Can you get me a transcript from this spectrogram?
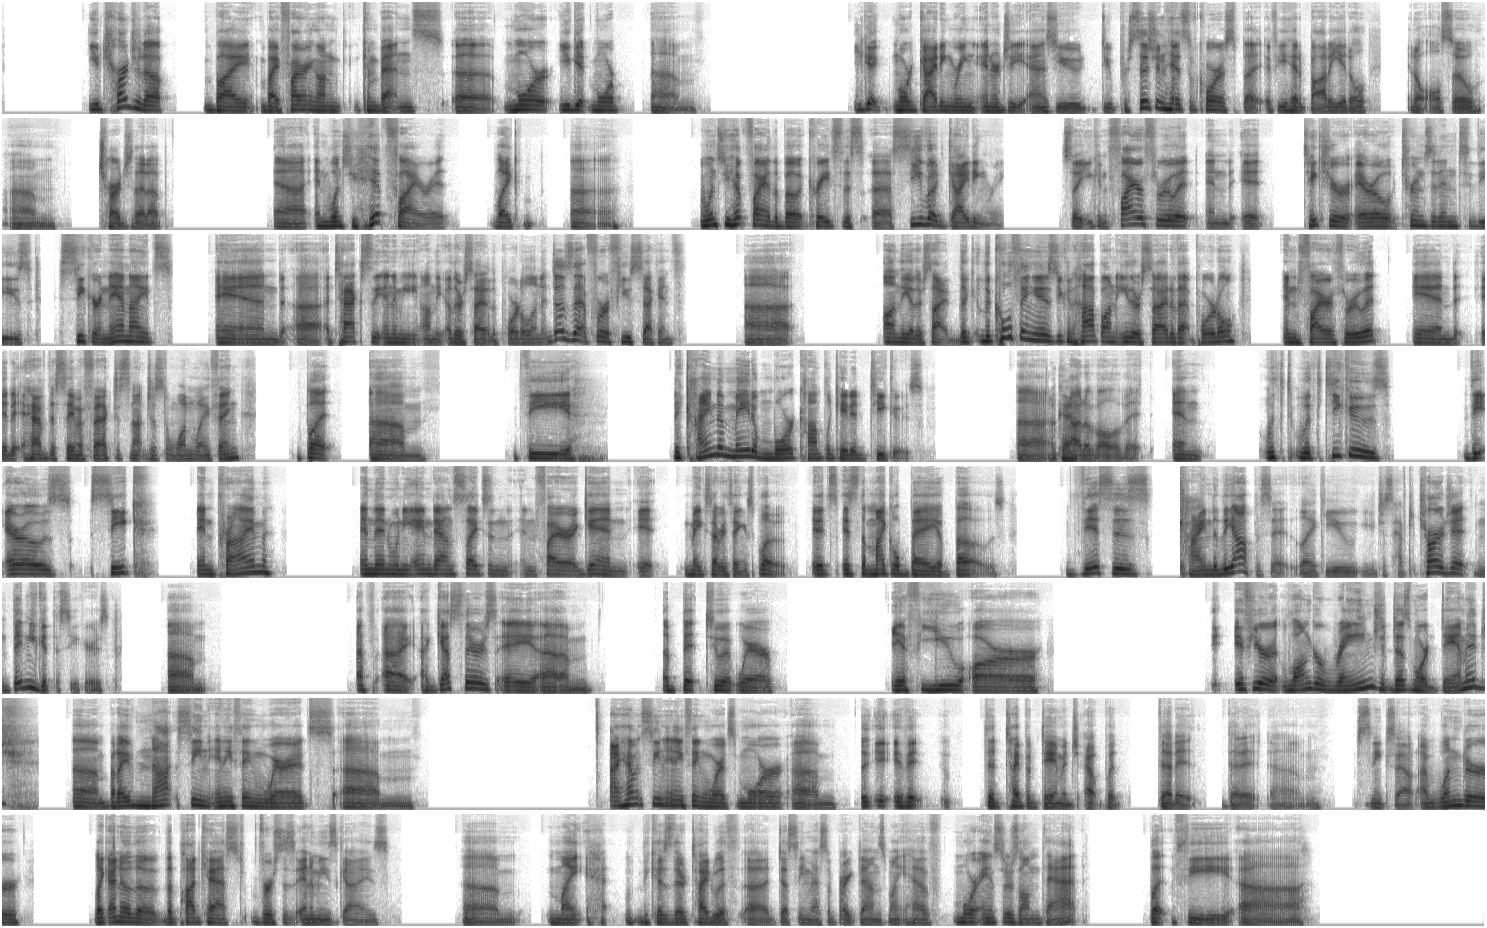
you charge it up by by firing on combatants uh more you get more um you get more guiding ring energy as you do precision hits of course but if you hit a body it'll it'll also um charge that up uh and once you hip fire it like uh once you hip fire the bow it creates this uh siva guiding ring. So you can fire through it and it takes your arrow turns it into these seeker nanites and uh, attacks the enemy on the other side of the portal. And it does that for a few seconds uh, on the other side. The, the cool thing is you can hop on either side of that portal and fire through it and it have the same effect. It's not just a one-way thing but um the they kind of made a more complicated Ticuu's uh Okay. out of all of it. And with with Ticuu's the arrows seek and prime and then when you aim down sights and, and fire again it makes everything explode. It's it's the michael bay of bows. This is kind of the opposite. Like you you just have to charge it and then you get the seekers. Um i i guess there's a um a bit to it where if you are if you're at longer range it does more damage. Um but i've not seen anything where it's um i haven't seen anything where it's more um if it the type of damage output that it that it um sneaks out. I wonder like i know the the podcast versus enemies guys um might ha- because they're tied with uh destiny massive breakdowns might have more answers on that but the uh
